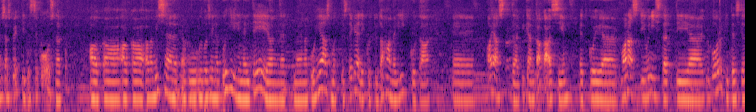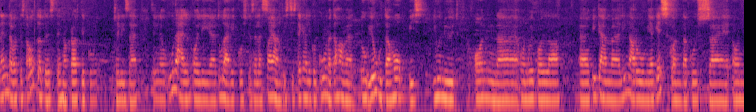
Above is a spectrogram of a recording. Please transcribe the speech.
mis aspektidest see koosneb. Aga, aga, aga mis see nagu võib-olla selline põhiline idee on, et me nagu heas mõttes tegelikult ju tahame liikuda Eh, ajast pigem tagasi, et kui eh, vanasti unistati eh, küborgidest ja lendavatest autodest tehnokraatliku sellise, selline unelm oli tulevikust ja sellest sajandist, siis tegelikult kuhu me tahame jõuda hoopis ju nüüd, on, on võib-olla pigem linnaruumi ja keskkonda, kus on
